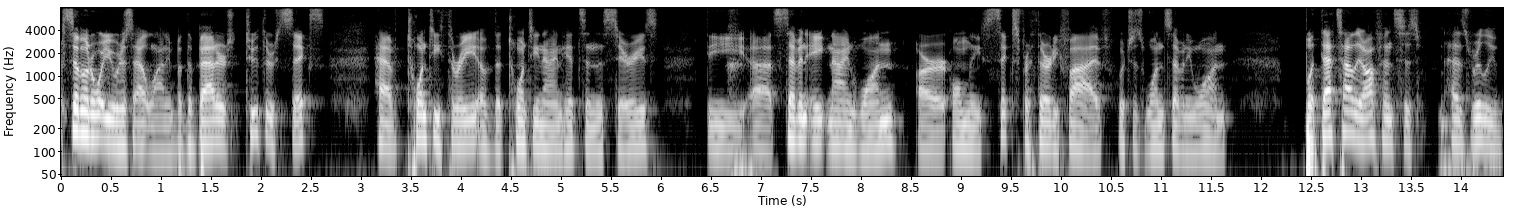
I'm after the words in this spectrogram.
similar to what you were just outlining. But the batters two through six have 23 of the 29 hits in this series. The uh, seven, eight, nine, one are only six for 35, which is 171. But that's how the offense has has really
